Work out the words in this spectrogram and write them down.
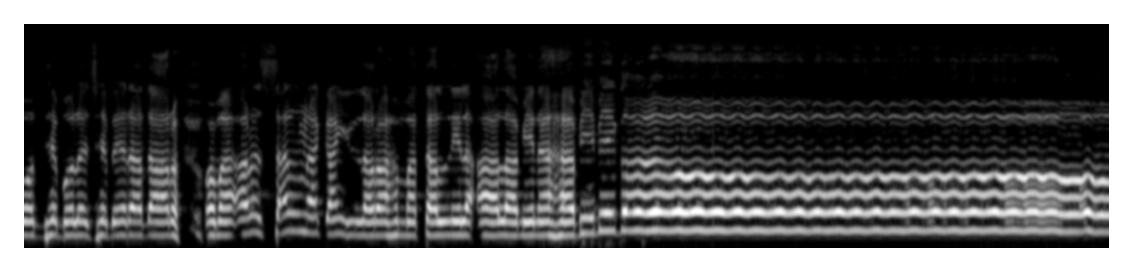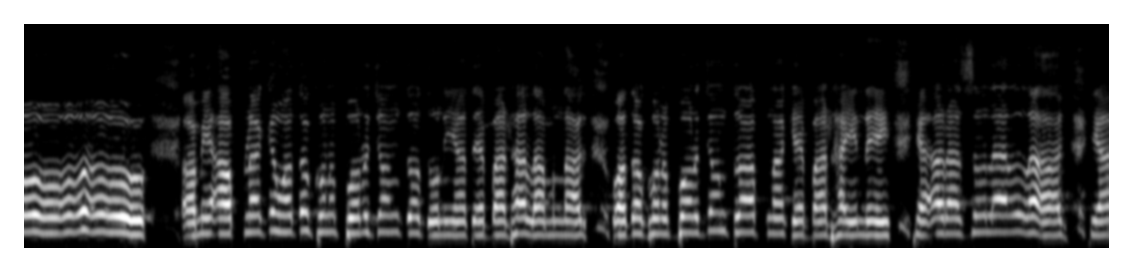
মধ্যে বলেছে বেরাদার ওমা আরসালনাকা ইল্লা রাহমাতাল লিল আলামিন হাবিবি গো। আমি আপনাকে অতক্ষণ পর্যন্ত দুনিয়াতে পাঠালাম না। অতক্ষণ পর্যন্ত আপনাকে পাঠাই নেই। ইয়া রাসূলুল্লাহ ইয়া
